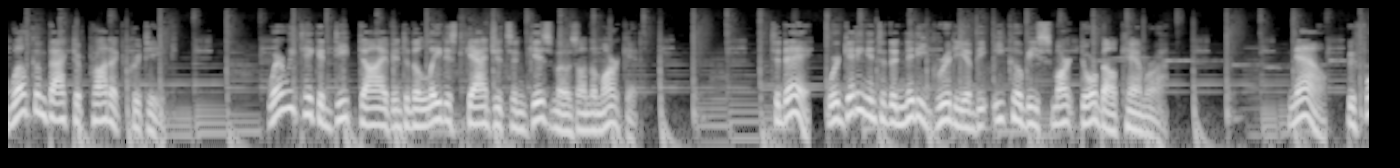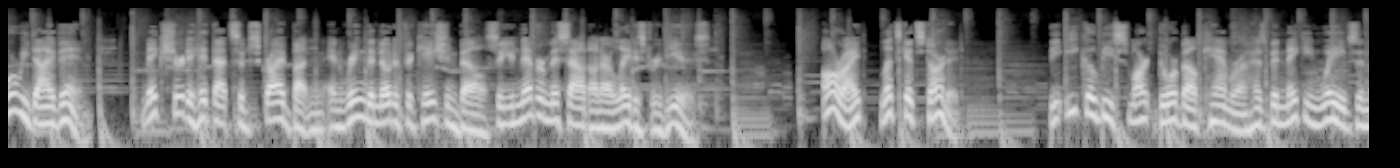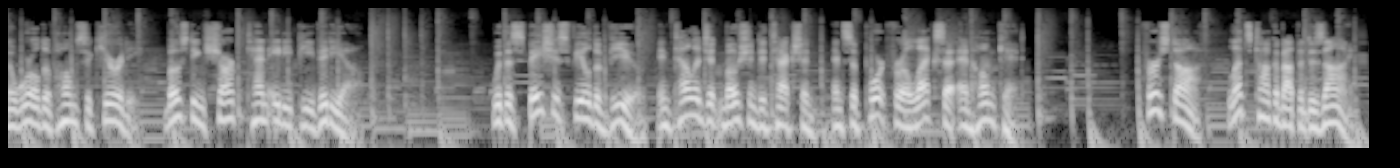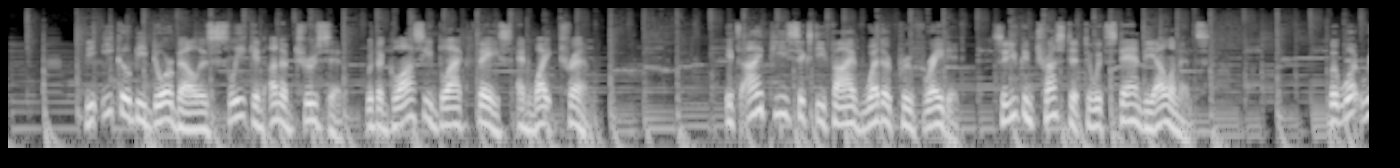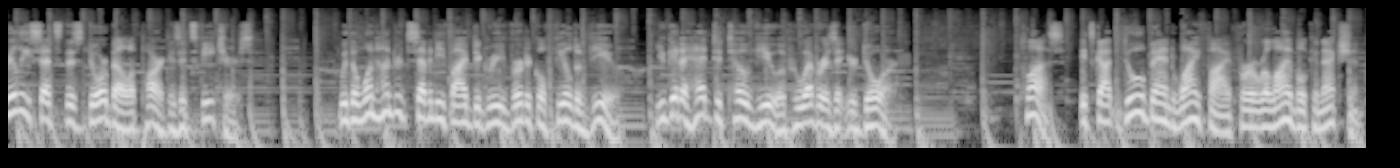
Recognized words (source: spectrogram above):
Welcome back to Product Critique, where we take a deep dive into the latest gadgets and gizmos on the market. Today, we're getting into the nitty-gritty of the Ecobee Smart Doorbell Camera. Now, before we dive in, make sure to hit that subscribe button and ring the notification bell so you never miss out on our latest reviews. Alright, let's get started. The Ecobee Smart Doorbell Camera has been making waves in the world of home security, boasting sharp 1080p video. With a spacious field of view, intelligent motion detection, and support for Alexa and HomeKit. First off, let's talk about the design. The Ecobee doorbell is sleek and unobtrusive, with a glossy black face and white trim. It's IP65 weatherproof rated, so you can trust it to withstand the elements. But what really sets this doorbell apart is its features. With a 175-degree vertical field of view, you get a head-to-toe view of whoever is at your door. Plus, it's got dual-band Wi-Fi for a reliable connection.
